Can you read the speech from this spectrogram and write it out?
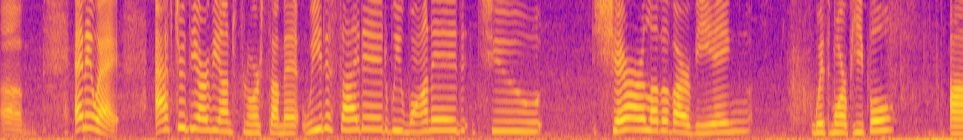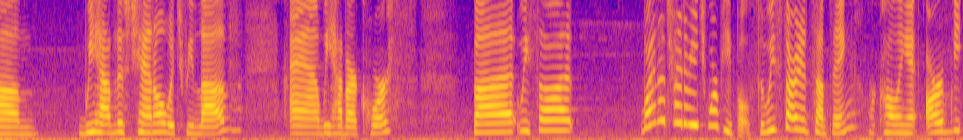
Um, anyway, after the RV Entrepreneur Summit, we decided we wanted to share our love of RVing with more people. Um, we have this channel, which we love, and we have our course, but we thought, why not try to reach more people? So we started something. We're calling it RV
